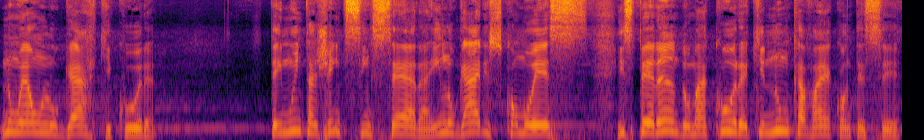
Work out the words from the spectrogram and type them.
não é um lugar que cura. Tem muita gente sincera em lugares como esse, esperando uma cura que nunca vai acontecer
